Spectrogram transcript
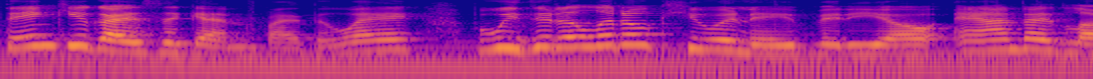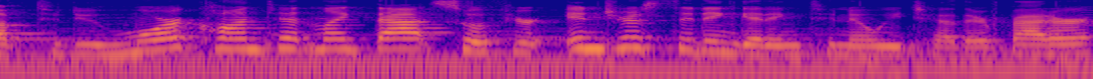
Thank you guys again, by the way. But we did a little Q&A video and I'd love to do more content like that. So if you're interested in getting to know each other better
